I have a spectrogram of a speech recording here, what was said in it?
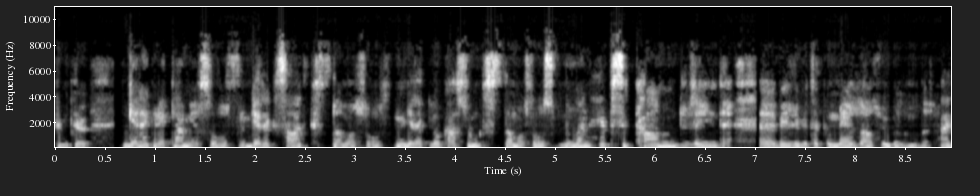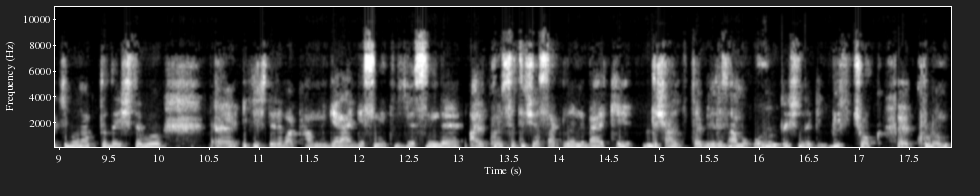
Çünkü gerek reklam yası olsun, gerek saat kısıtlaması olsun, gerek lokasyon kısıtlaması olsun bunların hepsi kanun düzeyinde e, belli bir takım mevzuat uygulamaları. Belki bu noktada işte bu e, İçişleri Bakanlığı genelgesi neticesinde alkol satış yasaklarını belki dışarıda tutabiliriz. Ama onun dışındaki birçok e, kurum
